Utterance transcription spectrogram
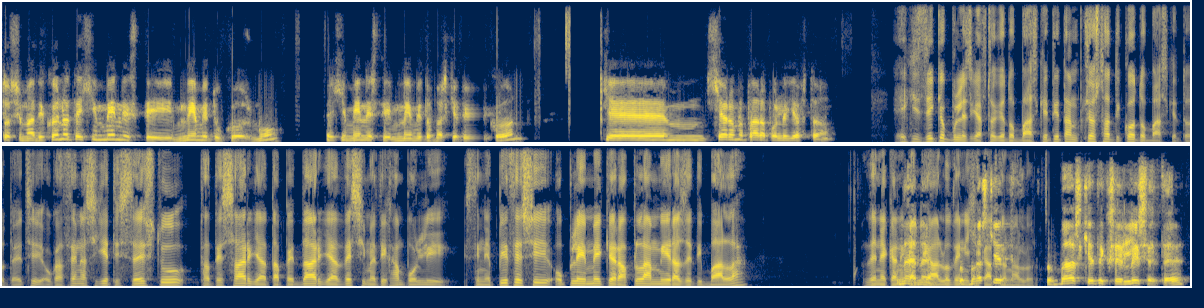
το σημαντικό είναι ότι έχει μείνει στη μνήμη του κόσμου, έχει μείνει στη μνήμη των μπασκετικών και χαίρομαι πάρα πολύ γι' αυτό. Έχεις δίκιο που λες γι' αυτό για τον μπάσκετ. Ήταν πιο στατικό το μπάσκετ τότε. Έτσι. Ο καθένας είχε τις θέσεις του. Τα τεσσάρια, τα πεντάρια δεν συμμετείχαν πολύ στην επίθεση. Ο playmaker απλά μοίραζε την μπάλα. Δεν έκανε ναι, κάτι ναι. άλλο, δεν είχε μπάσκετ, κάποιον άλλο. Το μπάσκετ εξελίσσεται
